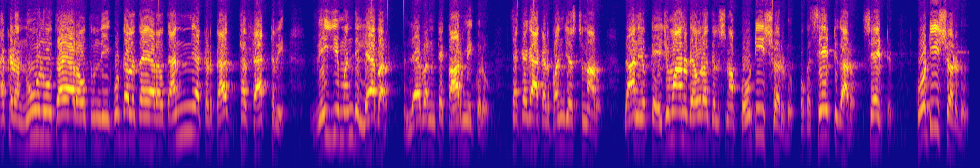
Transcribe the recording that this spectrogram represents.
అక్కడ నూలు తయారవుతుంది గుడ్డలు తయారవుతాయి అన్ని అక్కడ పెద్ద ఫ్యాక్టరీ. వెయ్యి మంది లేబర్. లేబర్ అంటే కార్మికులు. చక్కగా అక్కడ పనిచేస్తున్నారు. దాని యొక్క యజమానుడు ఎవరో తెలిసిన? కోటీశ్వరుడు. ఒక సేట్ గారు. సేట్. కోటీశ్వరుడు.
